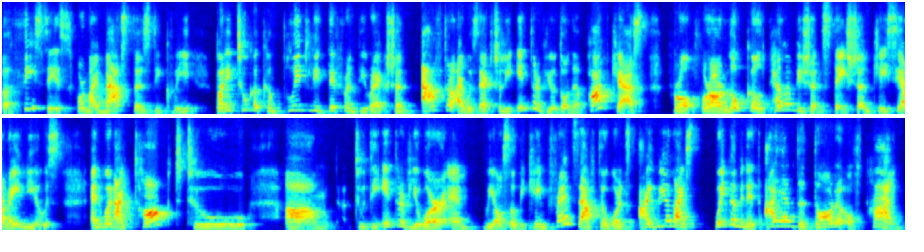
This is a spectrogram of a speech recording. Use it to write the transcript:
a thesis for my master's degree, but it took a completely different direction after I was actually interviewed on a podcast for, for our local television station, KCRA News. And when I talked to um, to the interviewer and we also became friends afterwards, I realized, wait a minute, I am the daughter of time.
